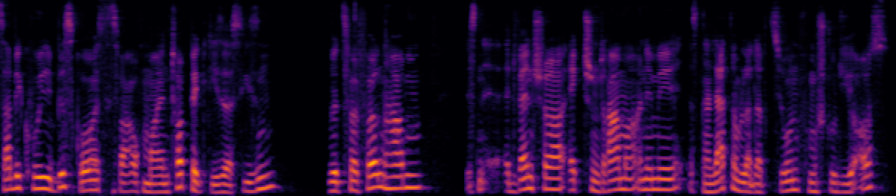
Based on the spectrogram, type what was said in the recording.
Sabikui Bisco ist zwar auch mein Topic dieser Season. Wird zwei Folgen haben. Ist ein Adventure-Action-Drama-Anime. Ist eine Light Novel-Adaption vom Studio Oz.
